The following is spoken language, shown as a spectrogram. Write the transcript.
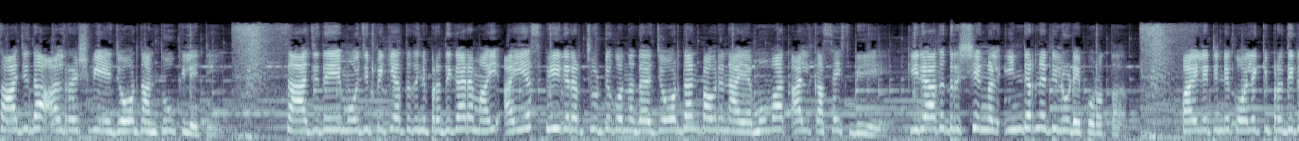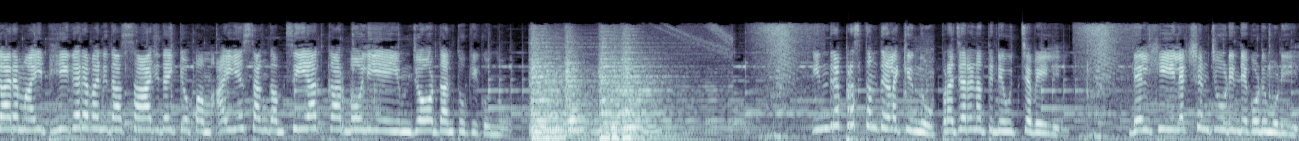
സാജിദ അൽ റഷ്വിയെ ജോർദാൻ തൂക്കിലേറ്റി. സാജിദയെ മോചിപ്പിക്കാത്തതിന് പ്രതികാരമായി ഐ എസ് ഭീകരർ ചുട്ടുകൊന്നത് ജോർദാൻ പൗരനായ മുവാദ് അൽ കസൈസ് ബിയെ കിരാത ദൃശ്യങ്ങൾ ഇന്റർനെറ്റിലൂടെ പുറത്ത്. പൈലറ്റിന്റെ കൊലയ്ക്ക് പ്രതികാരമായി ഭീകര വനിത സാജിദയ്ക്കൊപ്പം ഐ എസ് അംഗം സിയാദ് കാർബോലിയെയും ജോർദാൻ തൂക്കിക്കൊന്നു. ഇന്ദ്രപ്രസ്ഥം തിളയ്ക്കുന്നു പ്രചരണത്തിന്റെ ഉച്ചവേലിൽ. ഡൽഹി ഇലക്ഷൻ ചൂടിന്റെ കൊടുമുടിയിൽ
